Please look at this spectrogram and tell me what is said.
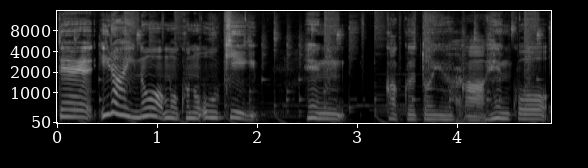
で以来のもうこの大きい変革というか変更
